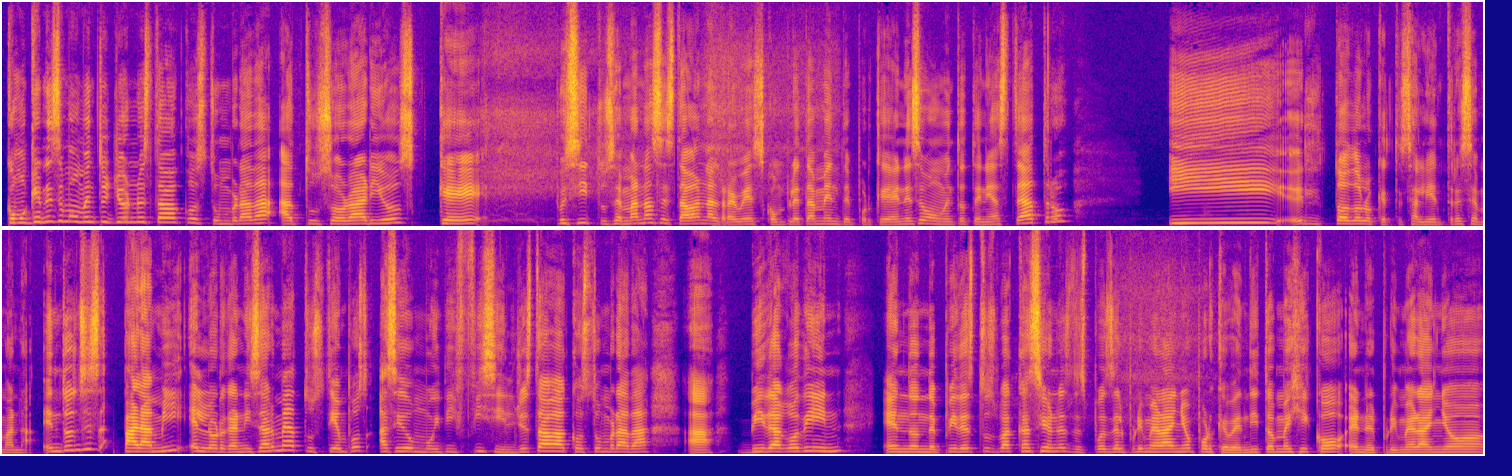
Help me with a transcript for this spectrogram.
como que en ese momento yo no estaba acostumbrada a tus horarios que, pues sí, tus semanas estaban al revés completamente, porque en ese momento tenías teatro y todo lo que te salía entre semana. Entonces, para mí, el organizarme a tus tiempos ha sido muy difícil. Yo estaba acostumbrada a vida Godín, en donde pides tus vacaciones después del primer año, porque bendito México, en el primer año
